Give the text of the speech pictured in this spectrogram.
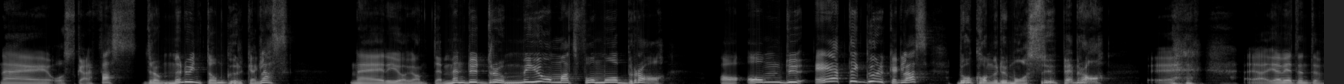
Nej, Oskar, fast drömmer du inte om gurkaglass? Nej, det gör jag inte. Men du drömmer ju om att få må bra. Ja, om du äter gurkaglass, då kommer du må superbra. Eh, jag vet inte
